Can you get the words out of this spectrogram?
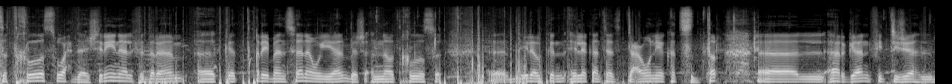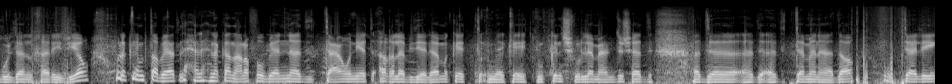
تتخلص واحد 20000 درهم آه، تقريبا سنويا باش أنه تخلص إلا كانت هذه التعاونية كتصدر الاركان في اتجاه البلدان الخارجية. ولكن بطبيعة الحال حنا كنعرفوا بأن هذه التعاونيات أغلب ديالها ما كيتمكنش ولا ما عندوش هذا هذا هذا الثمن هذا وبالتالي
